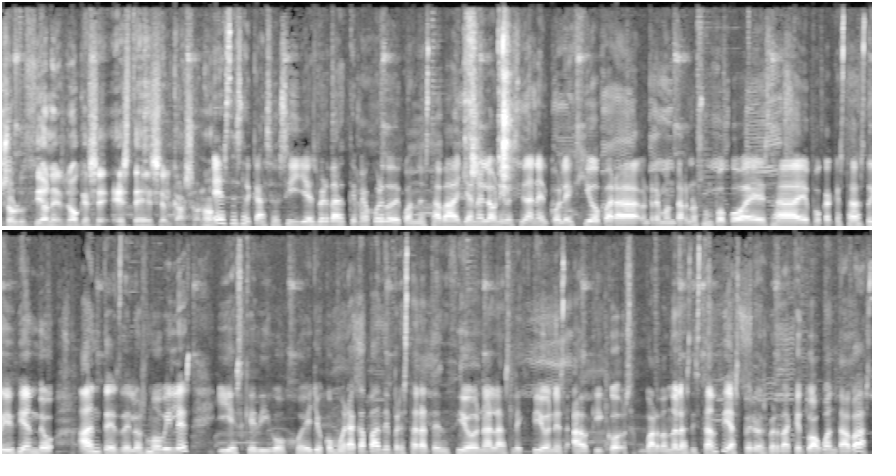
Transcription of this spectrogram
soluciones, ¿no? Que se- este es el caso, ¿no? Este es el caso, sí, y es verdad que me acuerdo de cuando estaba ya no en la universidad, en el colegio, para remontarnos un poco a esa época que estabas tú diciendo antes de los móviles, y es que digo, joder, yo como era capaz de prestar atención a las lecciones, aquí guardando las distancias, pero es verdad que tú aguantabas,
